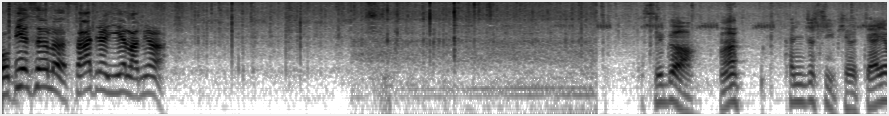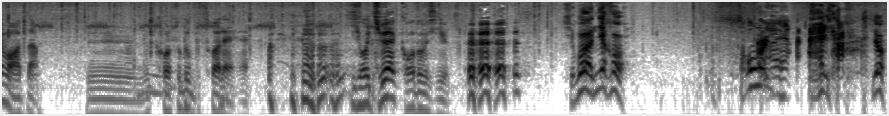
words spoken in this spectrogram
烤变色了，撒点盐拉面。小哥，嗯，看你这水平，专业王子。嗯，你考试都不错了，还要求还高都行。媳妇你好。烧了！哎呀，哎呀，哟。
